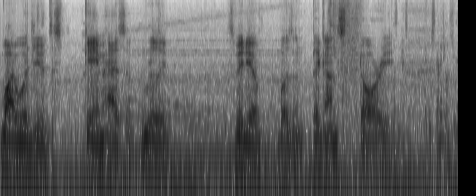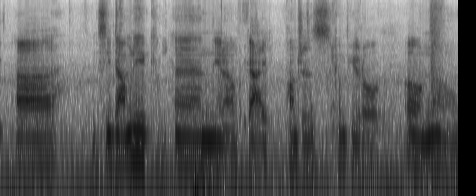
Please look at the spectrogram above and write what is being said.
why would you? This game hasn't really. This video wasn't big on story. Uh, you see Dominique, and you know, guy punches computer. Oh no.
